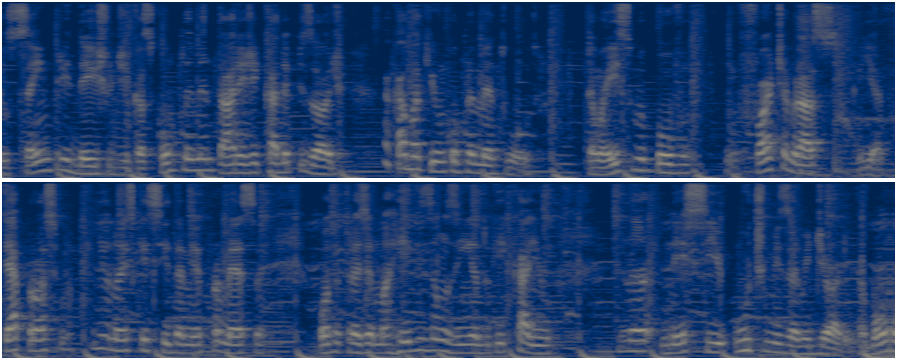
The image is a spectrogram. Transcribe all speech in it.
eu sempre deixo dicas complementares de cada episódio. Acaba aqui um complemento o outro. Então é isso, meu povo. Um forte abraço e até a próxima. E eu não esqueci da minha promessa quanto a trazer uma revisãozinha do que caiu na, nesse último exame de ordem, tá bom?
